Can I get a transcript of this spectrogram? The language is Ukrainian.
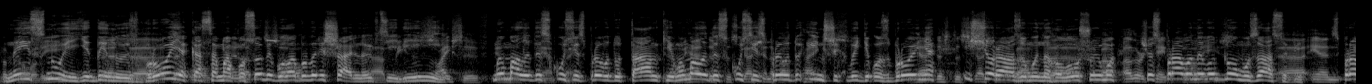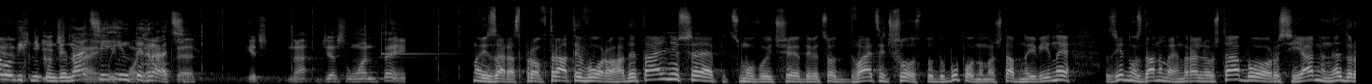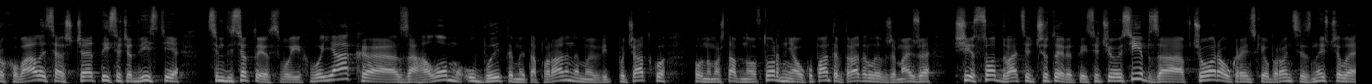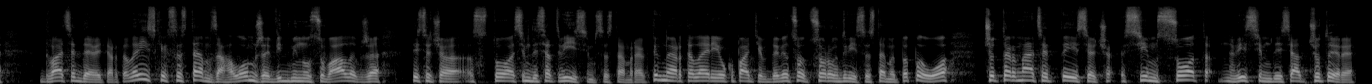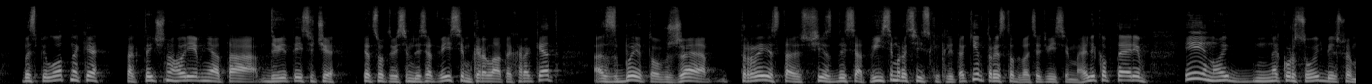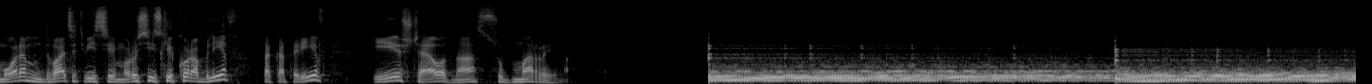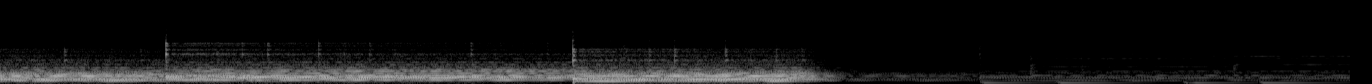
Не існує єдиної uh, зброї, яка сама по собі була би вирішальною в uh, цій війні. Ми мали дискусії з приводу танків. Ми мали дискусії з приводу інших видів озброєння. І щоразу ми uh, наголошуємо, що справа не в одному засобі. Uh, Справа в їхній комбінації і інтеграції. Ну і зараз про втрати ворога детальніше, підсумовуючи 926-ту добу повномасштабної війни, згідно з даними Генерального штабу, росіяни не дорахувалися ще 1270 своїх вояк. Е, Загалом убитими та пораненими від початку повномасштабного вторгнення окупанти втратили вже майже 624 тисячі осіб. За вчора українські оборонці знищили 29 артилерійських систем. Загалом вже відмінусували вже 1178 систем реактивної артилерії окупантів, 942 системи ППО, 14 тисяч 784 безпілотники тактичного рівня та 2588 крилатих ракет. Збито вже 368 російських літаків, 328 гелікоптерів. І ну і не курсують більше морем 28 російських кораблів та катерів. І ще одна субмарина.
